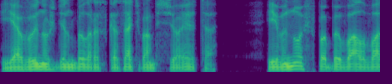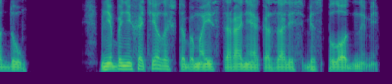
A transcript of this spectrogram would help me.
Я вынужден был рассказать вам все это и вновь побывал в аду. Мне бы не хотелось, чтобы мои старания оказались бесплодными.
